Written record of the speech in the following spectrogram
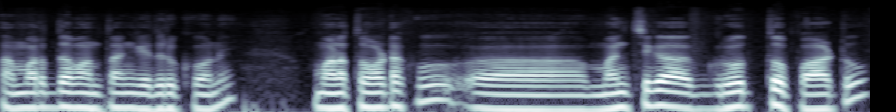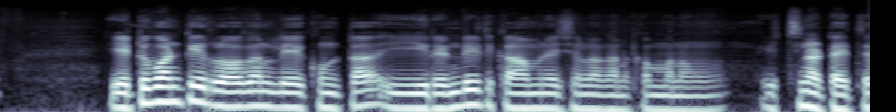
సమర్థవంతంగా ఎదుర్కొని మన తోటకు మంచిగా గ్రోత్తో పాటు ఎటువంటి రోగం లేకుండా ఈ రెండింటి కాంబినేషన్లో కనుక మనం ఇచ్చినట్టయితే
